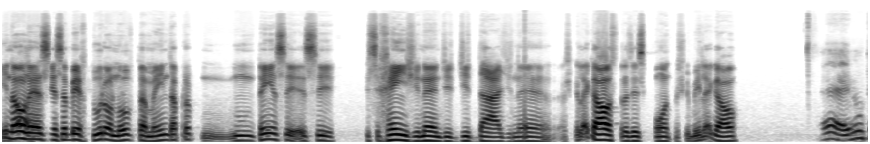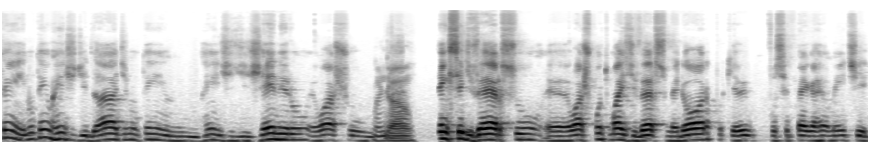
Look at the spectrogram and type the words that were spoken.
E não, né, assim, essa abertura ao novo também dá para não tem esse esse esse range, né, de de idade, né. Acho que é legal você trazer esse ponto, acho que é bem legal. É, não tem não tem um range de idade, não tem um range de gênero, eu acho legal. Tem que ser diverso, é, eu acho quanto mais diverso, melhor, porque você pega realmente,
